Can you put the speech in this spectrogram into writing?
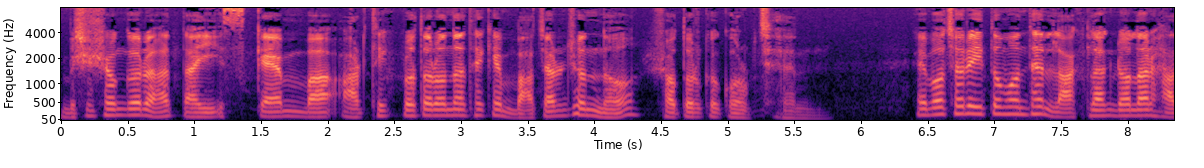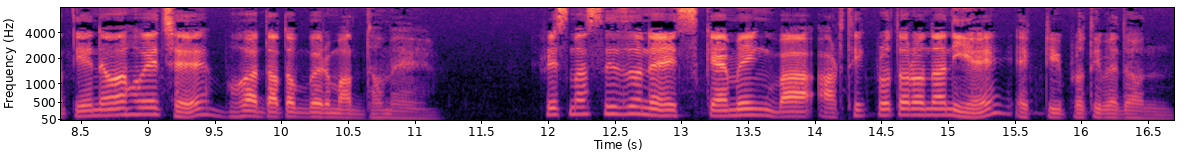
বিশেষজ্ঞরা তাই স্ক্যাম বা আর্থিক প্রতারণা থেকে বাঁচার জন্য সতর্ক করছেন। এবছরে ইতোমধ্যে লাখ লাখ ডলার হাতিয়ে নেওয়া হয়েছে ভুয়া দাতব্যের মাধ্যমে। ক্রিসমাস সিজনে স্ক্যামিং বা আর্থিক প্রতারণা নিয়ে একটি প্রতিবেদন।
